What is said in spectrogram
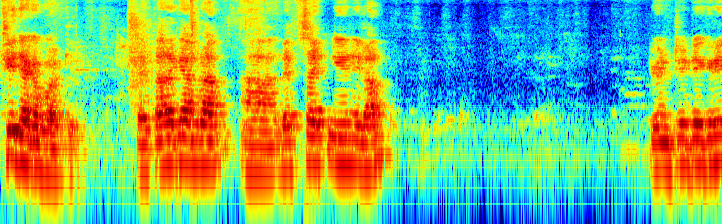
থ্রি দেখাবো আর কি। তার আগে আমরা লেফট সাইড নিয়ে নিলাম। Twenty degree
